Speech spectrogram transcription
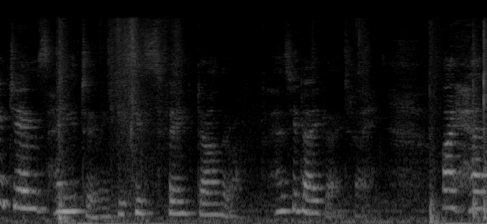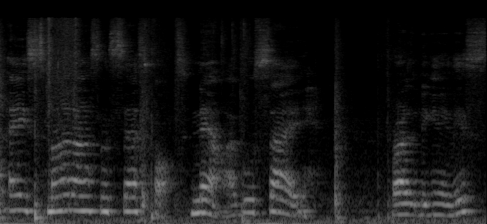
Hey Gems, how you doing? This is Fee Darla. How's your day going today? I have a smart ass and sass box. Now I will say right at the beginning of this,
